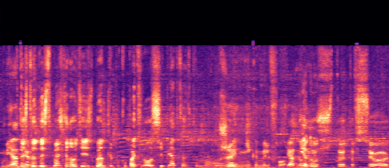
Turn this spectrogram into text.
у меня, То есть, например, ты, то есть, понимаешь, когда у тебя есть Бентли, покупать велосипед как-то, ну... уже не камильфо. Я Нет, думаю, ну- что это все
